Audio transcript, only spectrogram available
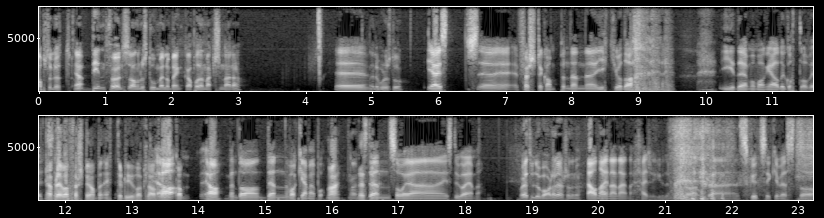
Absolutt. Ja. Men din følelse da når du sto mellom benka på den matchen der, da? Uh, Eller hvor du sto? jeg, eh, første kampen, den eh, gikk jo da i det momentet jeg hadde gått over. Ja, for det var første kampen etter du var klar for ja, kamp? ja, men da, den var ikke jeg med på. Nei, det stemmer. Den så jeg i stua hjemme. Og jeg trodde du var der, jeg skjønner du. Ja, nei, nei, nei, nei herregud. Det et eh, skuddsikker vest og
